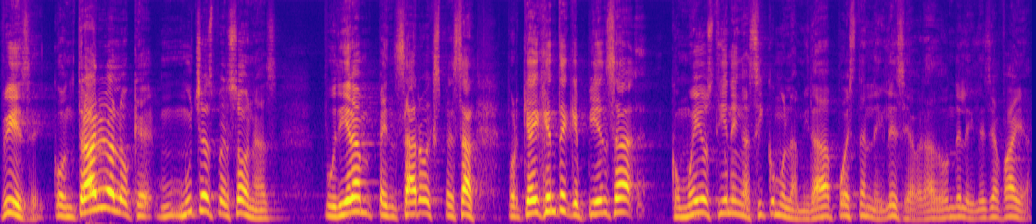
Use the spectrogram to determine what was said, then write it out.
Fíjese, contrario a lo que muchas personas pudieran pensar o expresar, porque hay gente que piensa como ellos tienen así como la mirada puesta en la iglesia, ¿verdad? ¿Dónde la iglesia falla?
